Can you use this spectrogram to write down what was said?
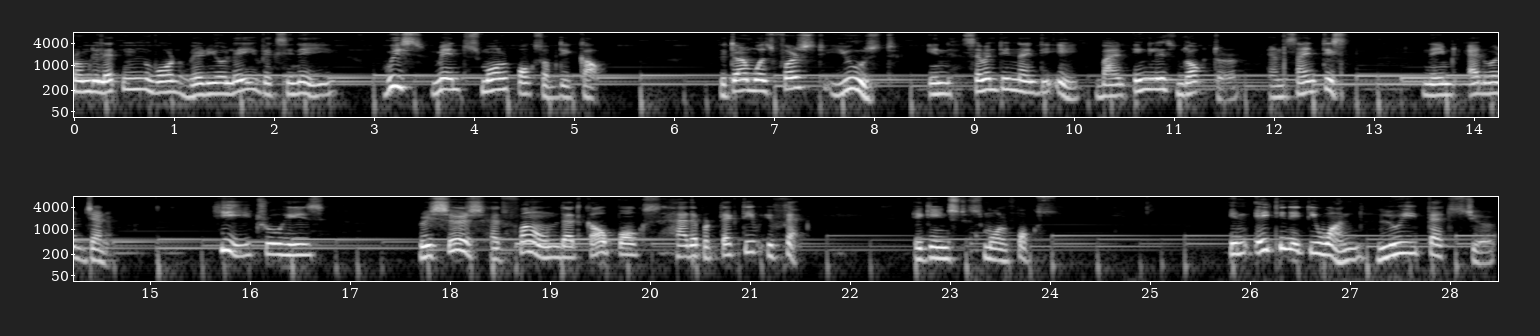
from the Latin word variolae vaccinae, which meant smallpox of the cow. The term was first used in 1798 by an English doctor and scientist named Edward Jenner. He, through his research, had found that cowpox had a protective effect against smallpox. In 1881, Louis Pasteur,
